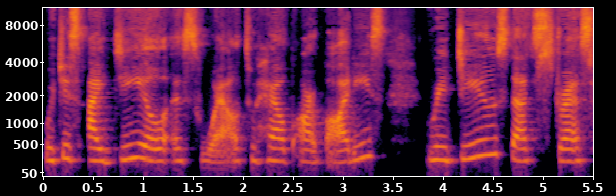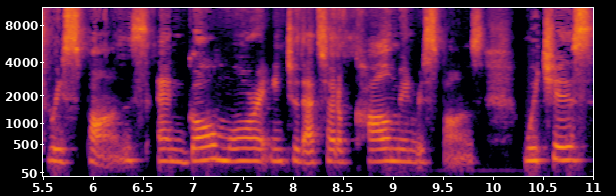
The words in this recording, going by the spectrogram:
which is ideal as well to help our bodies reduce that stress response and go more into that sort of calming response, which is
